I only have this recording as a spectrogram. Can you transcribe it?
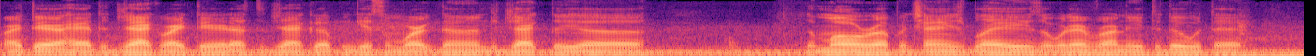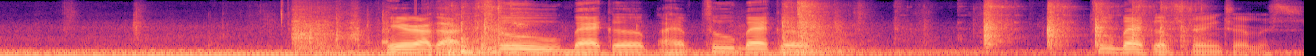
Right there, I had the jack right there. That's the jack up and get some work done. To jack the uh, the mower up and change blades or whatever I need to do with that. Here I got two backup. I have two backup, two backup string trimmers.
